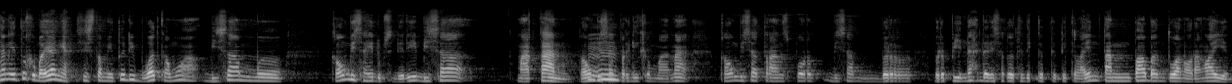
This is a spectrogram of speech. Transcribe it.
kan itu kebayang ya sistem itu dibuat kamu bisa me- kamu bisa hidup sendiri bisa makan. Kamu bisa pergi ke mana? Kamu bisa transport bisa ber- berpindah dari satu titik ke titik lain tanpa bantuan orang lain.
